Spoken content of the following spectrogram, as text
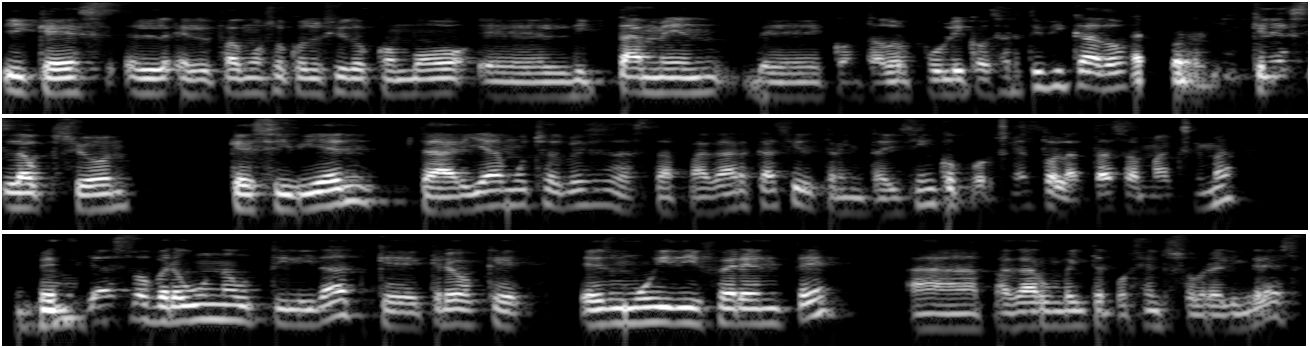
Y que es el, el famoso conocido como el dictamen de contador público certificado, y que es la opción que si bien te haría muchas veces hasta pagar casi el 35% la tasa máxima, pero ya sobre una utilidad que creo que es muy diferente a pagar un 20% sobre el ingreso.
